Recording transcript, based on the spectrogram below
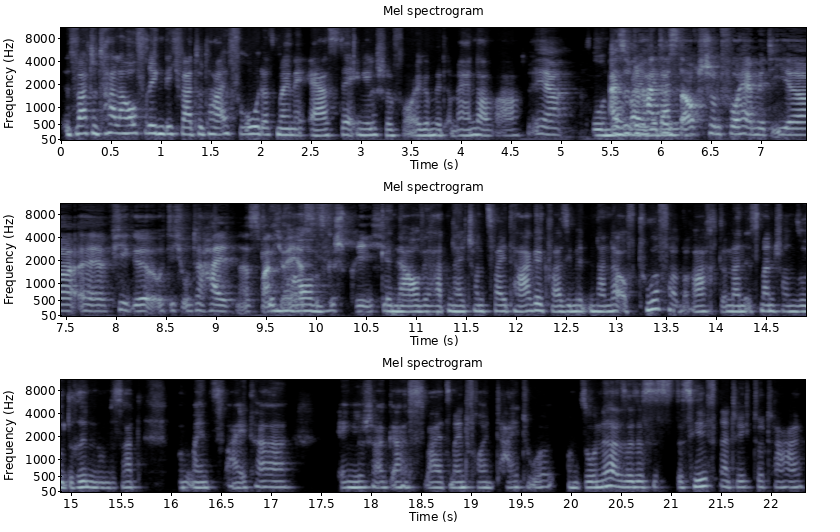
es war total aufregend. Ich war total froh, dass meine erste englische Folge mit Amanda war. ja. So, ne, Also du hattest dann, auch schon vorher mit ihr äh, viel ge dich unterhalten. Das war nicht euer Genau. erstes Gespräch. Genau, wir hatten halt schon zwei Tage quasi miteinander auf Tour verbracht und dann ist man schon so drin und es hat und mein zweiter englischer Gast war jetzt mein Freund Taito und so ne, also das ist das hilft natürlich total.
